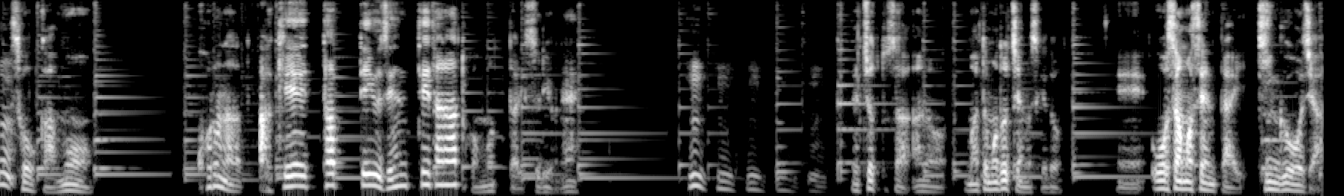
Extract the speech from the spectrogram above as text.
うんそうか、もうコロナ明けたっていう前提だなとか思ったりするよね。うん、うん、うん、うん。うんでちょっとさ、あの、また戻っちゃいますけど、えー王様戦隊、キングオージャー。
